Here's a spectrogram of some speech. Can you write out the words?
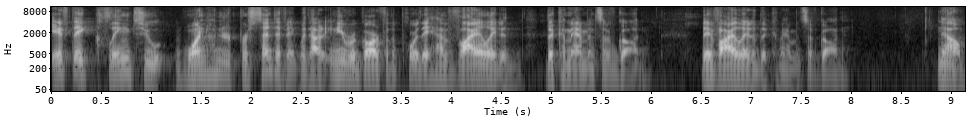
if they cling to 100% of it without any regard for the poor, they have violated the commandments of God. They violated the commandments of God. Now,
